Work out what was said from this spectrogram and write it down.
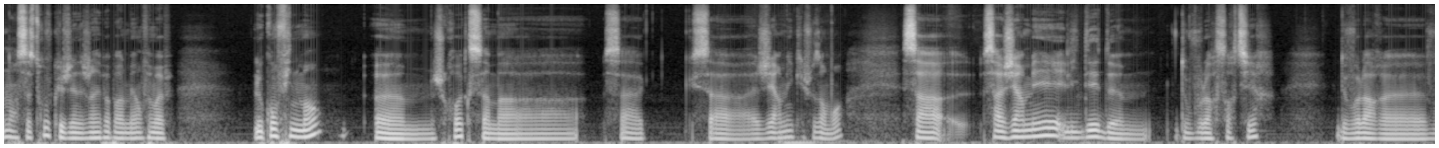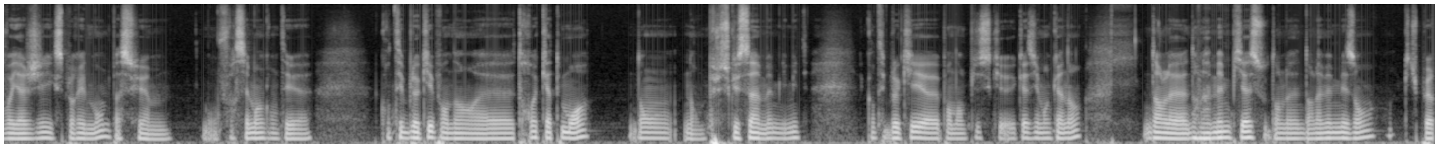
non, ça se trouve que j'en ai pas parlé, mais enfin bref. Le confinement, euh, je crois que ça m'a. Ça, ça a germé quelque chose en moi. Ça, ça a germé l'idée de, de vouloir sortir, de vouloir euh, voyager, explorer le monde, parce que, euh, bon, forcément, quand t'es euh, bloqué pendant 3-4 mois, dont, non, plus que ça, même limite, quand t'es bloqué euh, pendant plus que quasiment qu'un an, dans, dans la même pièce ou dans, le, dans la même maison, que tu peux,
